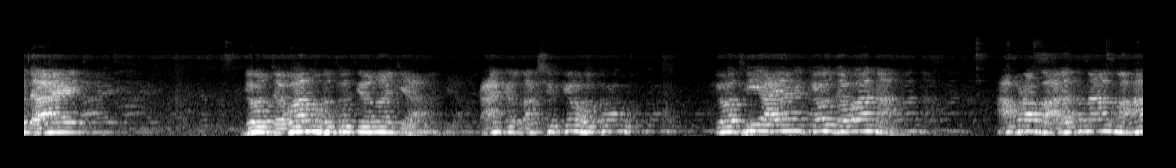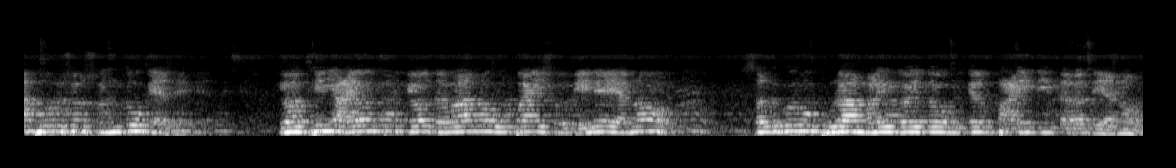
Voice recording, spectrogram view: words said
બધાય જો જવાનું હતું ત્યો ન ગયા. કારણ કે લક્ષ્ય કયો હતું? ક્યોથી આયા ને કયો જવાના? આપણા ભારતના મહાપુરુષો સંતો કહે છે, ક્યોથી આયો તો ક્યો જવાનો ઉપાય શોધી લે એનો? સદગુરુ પૂરા મળી ગયો તો ઉકેલ પાડી દી તરત એનો.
